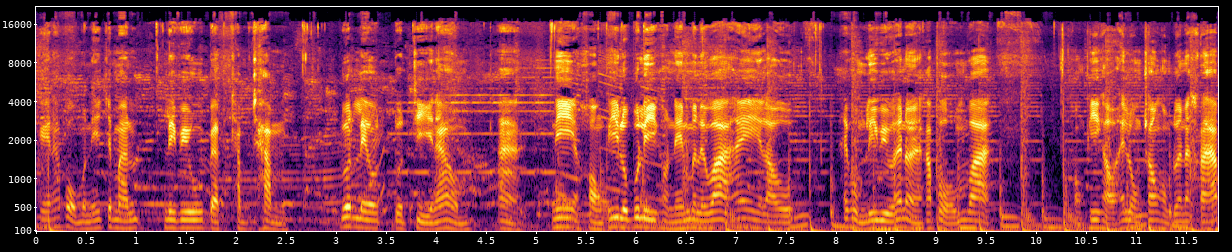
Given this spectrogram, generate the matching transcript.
เคนะครับผมวันนี้จะมารีวิวแบบช่ำๆรวดเร็วโดดจีนะครับผมอ่านี่ของพี่ลบบุรีเขาเน้นมาเลยว่าให้เราให้ผมรีวิวให้หน่อยนะครับผมว่าของพี่เขาให้ลงช่องผมด้วยนะครับ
